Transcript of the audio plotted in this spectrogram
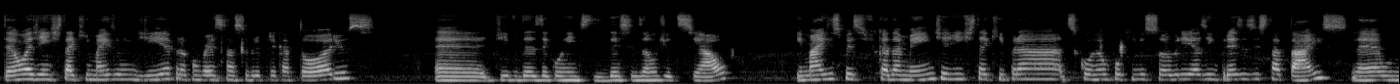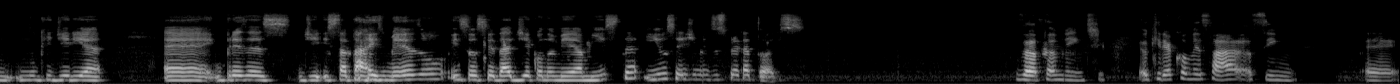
Então, a gente está aqui mais um dia para conversar sobre precatórios é, dívidas decorrentes de decisão judicial. E mais especificadamente, a gente está aqui para discorrer um pouquinho sobre as empresas estatais, né, no que diria é, empresas de, estatais mesmo, em sociedade de economia mista e os regimes precatórios. Exatamente. Eu queria começar assim, é,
